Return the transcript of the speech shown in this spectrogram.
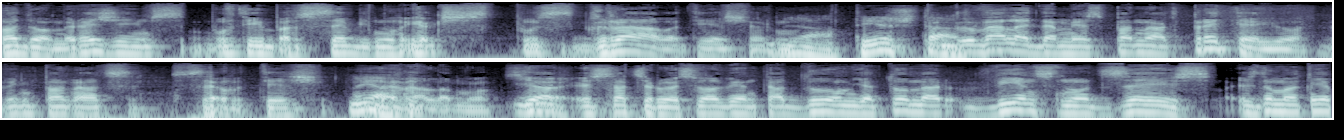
padomi režīms būtībā sevi no iekšas puses grāva tieši ar mums. Jā, tieši tā. Vēlēdamies panākt pretējo, viņi panāca sev tieši nu, jā, nevēlamo. Jā, es atceros vēl vienu tādu domu, ja tomēr viens no dzējas, es domāju, ka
